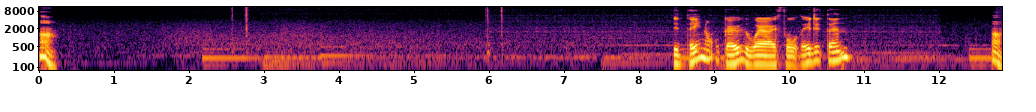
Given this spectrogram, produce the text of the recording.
Huh. Did they not go the way I thought they did then? Huh.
